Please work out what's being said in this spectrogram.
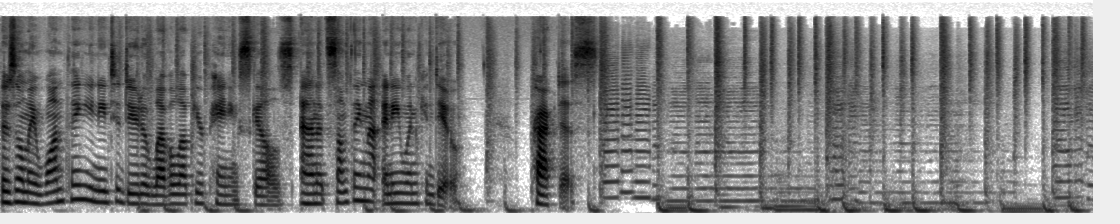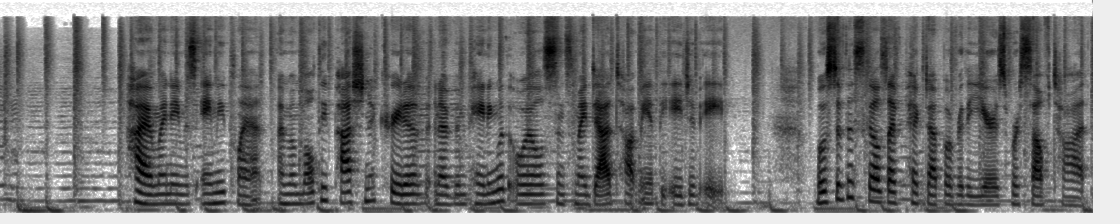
There's only one thing you need to do to level up your painting skills, and it's something that anyone can do. Practice. Hi, my name is Amy Plante. I'm a multi-passionate creative and I've been painting with oils since my dad taught me at the age of eight. Most of the skills I've picked up over the years were self-taught,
